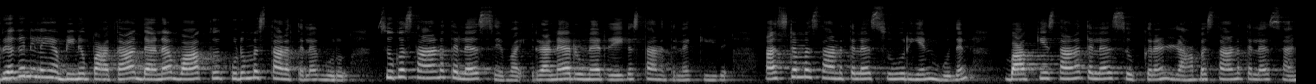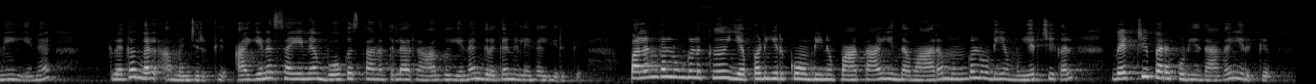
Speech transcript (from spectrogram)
கிரகநிலை அப்படின்னு பார்த்தா தன வாக்கு குடும்பஸ்தானத்தில் குரு. சுகஸ்தானத்தில் செவ்வாய். ரண ருணர் ரேகஸ்தானத்தில் கீது. அஷ்டமஸ்தானத்தில் சூரியன் புதன். பாக்கியஸ்தானத்தில் சுக்கரன் லாபஸ்தானத்தில் சனி என கிரகங்கள் அமைஞ்சிருக்கு. அயன சயன போகஸ்தானத்தில் ராகு என கிரக நிலைகள் இருக்குது பலன்கள் உங்களுக்கு எப்படி இருக்கும் அப்படின்னு பார்த்தா இந்த வாரம் உங்களுடைய முயற்சிகள் வெற்றி பெறக்கூடியதாக இருக்குது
